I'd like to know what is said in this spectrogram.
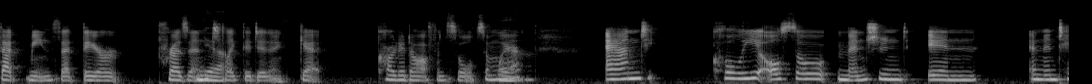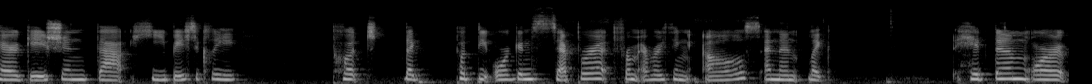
that means that they are present, Yeah. like they didn't get carted off and sold somewhere. Yeah. And Koli also mentioned in an interrogation that he basically put like put the organs separate from everything else and then like hid them or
